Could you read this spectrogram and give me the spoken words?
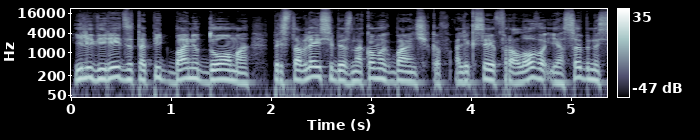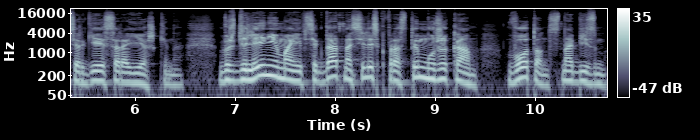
или вереть затопить баню дома. Представляю себе знакомых банщиков Алексея Фролова и особенно Сергея Сыроежкина. Вожделения мои всегда относились к простым мужикам. Вот он, снобизм.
